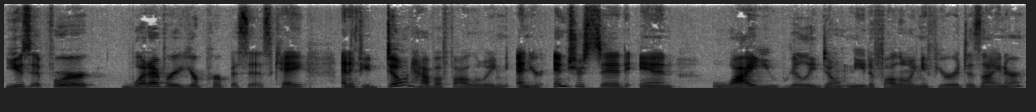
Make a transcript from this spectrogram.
Use it for whatever your purpose is. Okay. And if you don't have a following and you're interested in why you really don't need a following if you're a designer,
